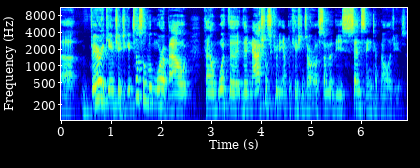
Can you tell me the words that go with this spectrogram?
uh, very game changing. Can you tell us a little bit more about kind of what the, the national security implications are of some of these sensing technologies?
